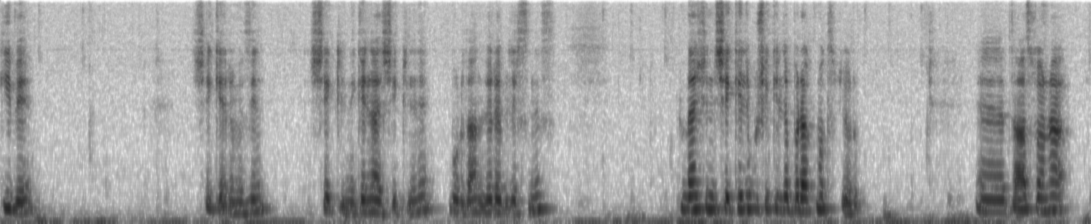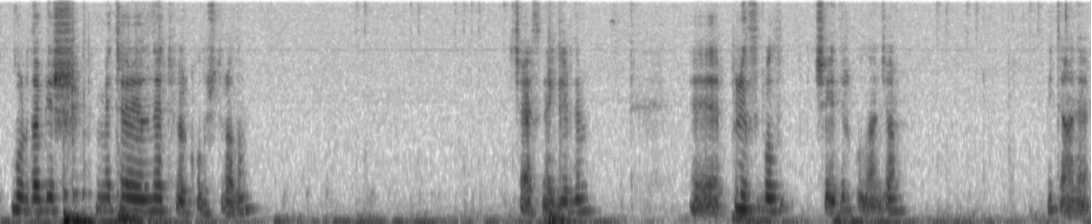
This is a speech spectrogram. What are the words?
Gibi şekerimizin şeklini, genel şeklini buradan verebilirsiniz. Ben şimdi şekeri bu şekilde bırakmak istiyorum. Ee, daha sonra burada bir material network oluşturalım. İçerisine girdim. Ee, principal shader kullanacağım. Bir tane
